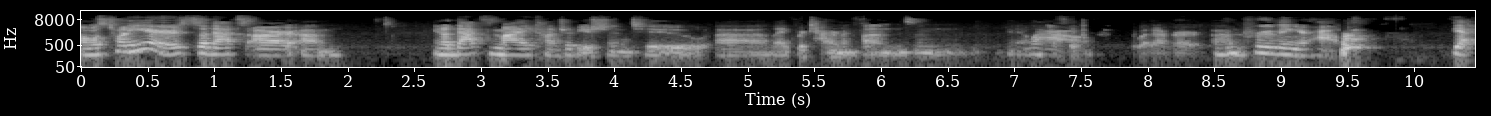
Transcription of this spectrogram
almost twenty years. So that's our, um, you know, that's my contribution to uh, like retirement funds and you know, Wow. whatever. Um, Improving your house. Yeah.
